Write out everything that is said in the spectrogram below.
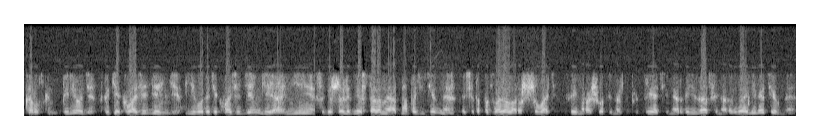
коротком периоде в такие квази-деньги. И вот эти квази-деньги, они содержали две стороны. Одна позитивная, то есть это позволяло расшивать взаиморасчеты между предприятиями и организациями, а другая негативная.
